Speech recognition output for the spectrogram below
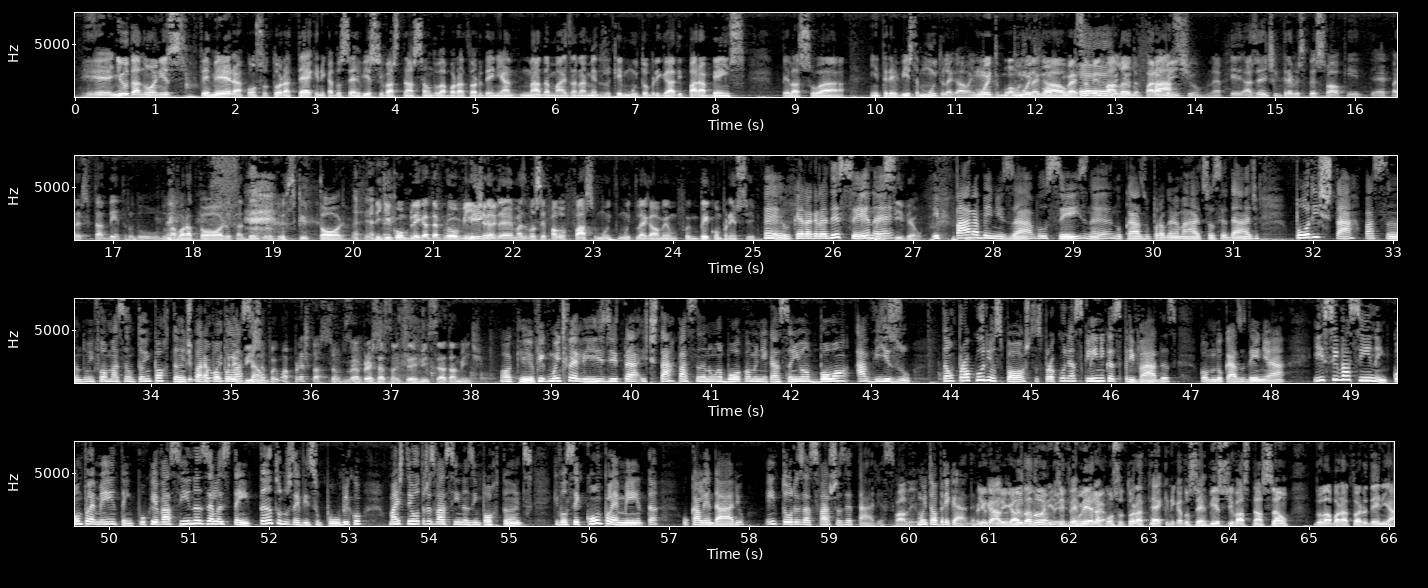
Eh, Nilda Nunes, enfermeira, consultora técnica do Serviço de Vacinação do Laboratório DNA, nada mais, nada menos do que muito obrigado e parabéns pela sua entrevista. Muito legal, hein? Muito bom, muito, muito legal. conversa é... mesmo, Falando Parabéns. fácil, né? Porque às vezes a gente entrevista o pessoal que é, parece que está dentro do, do laboratório, está dentro do escritório. E que complica até para o ouvinte, né? É, mas você falou fácil, muito, muito legal mesmo, foi bem compreensível. É, eu quero agradecer, né? Compreensível. E parabenizar vocês, né? No caso, o programa Rádio Sociedade, por estar passando informação tão importante para a população. Foi uma prestação de uma serviço. Uma prestação de serviço, exatamente. Ok, eu fico muito feliz de tá, estar passando uma boa comunicação e um bom aviso. Então, procurem os postos, procurem as clínicas privadas, como no caso do DNA, e se vacinem, complementem, porque vacinas elas têm tanto no serviço público, mas tem outras vacinas importantes que você complementa o calendário em todas as faixas etárias. Valeu. Muito obrigada. Obrigado. Obrigado Nilda Nunes, enfermeira, consultora técnica do Serviço de Vacinação do Laboratório DNA.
